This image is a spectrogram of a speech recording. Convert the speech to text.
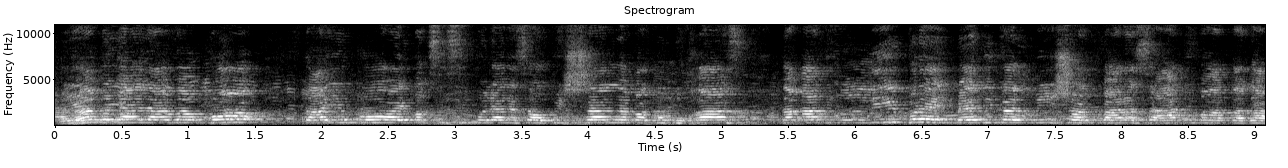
Maya-maya lamang po, tayo po ay magsisimula na sa opisyal na pagbubukas ng ating libreng medical mission para sa ating mga taga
